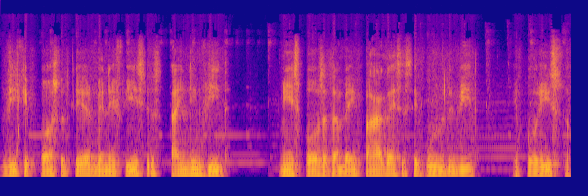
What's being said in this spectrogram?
vi que posso ter benefícios ainda em vida. Minha esposa também paga esse seguro de vida e por isso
